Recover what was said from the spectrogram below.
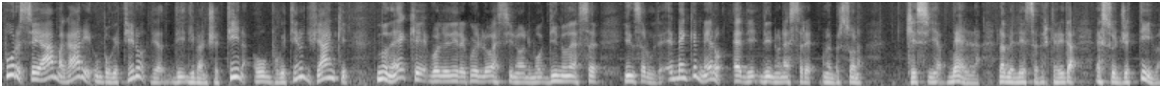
pur se ha magari un pochettino di, di, di pancettina o un pochettino di fianchi, non è che voglio dire quello è sinonimo di non essere in salute e benché meno è di, di non essere una persona che sia bella. La bellezza, per carità, è soggettiva,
